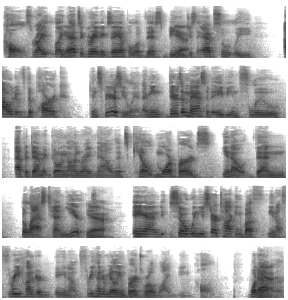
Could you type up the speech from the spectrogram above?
calls, right? Like Yeah. that's a great example of this being just absolutely out of the park conspiracy land. I mean, there's a massive avian flu epidemic going on right now that's killed more birds, you know, than the last 10 years. yeah. And so when you start talking about, you know, 300, you know, 300 million birds worldwide being whatever,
